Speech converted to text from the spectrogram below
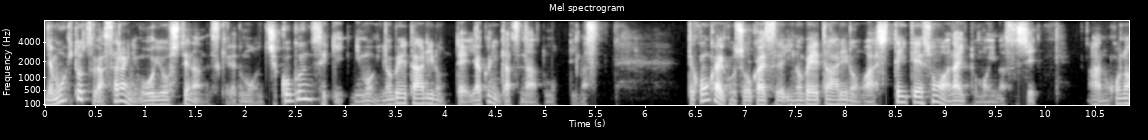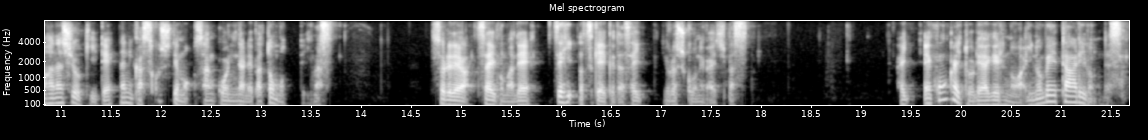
で、もう一つがさらに応用してなんですけれども、自己分析にもイノベーター理論って役に立つなと思っています。で、今回ご紹介するイノベーター理論は知っていて損はないと思いますし、あの、この話を聞いて何か少しでも参考になればと思っています。それでは最後までぜひお付き合いください。よろしくお願いします。はい。え今回取り上げるのはイノベーター理論です。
